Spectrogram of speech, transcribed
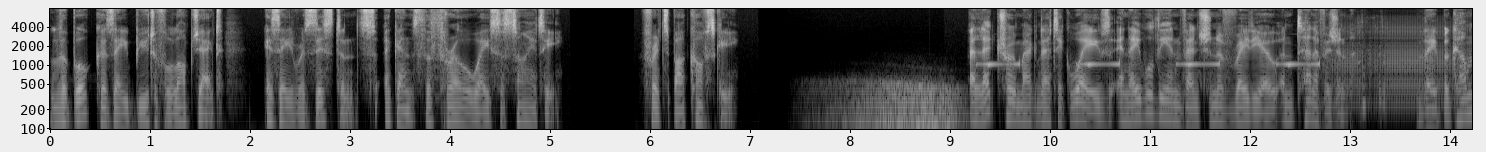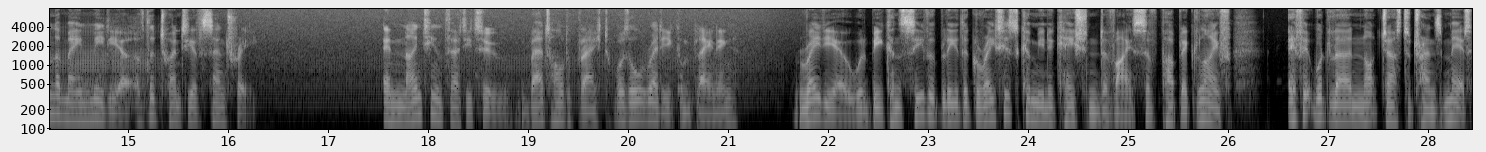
The book as a beautiful object is a resistance against the throwaway society. Fritz Barkowski. Electromagnetic waves enable the invention of radio and television. They become the main media of the 20th century. In 1932, Bertolt Brecht was already complaining radio would be conceivably the greatest communication device of public life if it would learn not just to transmit,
